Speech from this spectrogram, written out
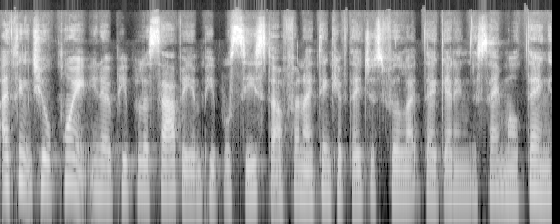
I think to your point, you know, people are savvy and people see stuff. And I think if they just feel like they're getting the same old thing,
